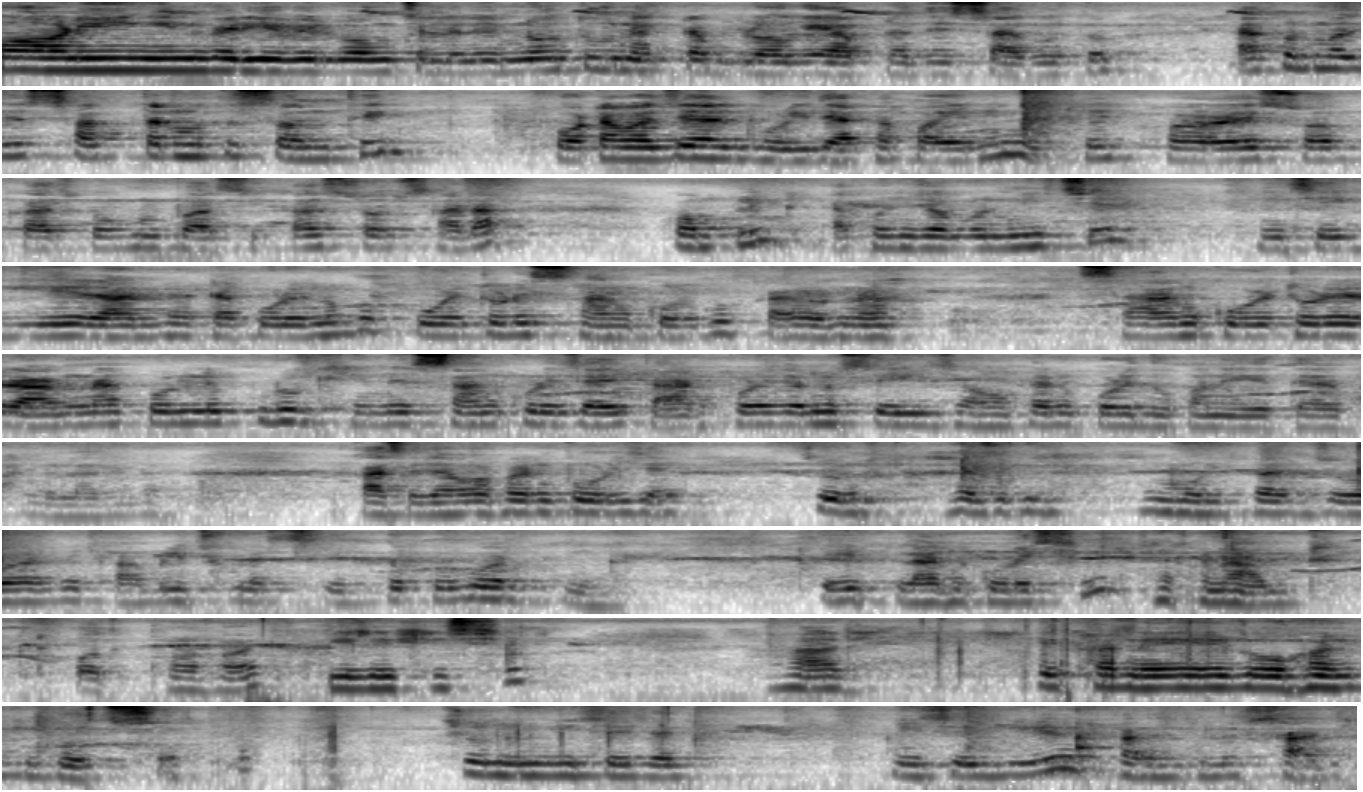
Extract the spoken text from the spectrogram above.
Morning invariable বং চ্যানেলের নতুন একটা ব্লগে আপনাদের স্বাগত। এখন বাজে সাতটার মতো সামথিং কটা বাজে আর ঘড়ি দেখা হয়নি, উঠে ঘরের সব কাজকর্ম, বাসি কাজ সব সারা কমপ্লিট এখন যাব নিচে নিচে গিয়ে রান্নাটা করে নেব, করে টোরে স্নান করব। কারণ না, স্নান করে টোরে রান্না করলে পুরো ঘেমে স্নান করে যাই, তারপরে যেন সেই জামা প্যান্ট পরে দোকানে যেতে আর ভালো লাগে না। কাঁচা জামা প্যান্ট পরে যায় চলুন, আজকে মুড়ি খাওয়ার জোয়ারে, কাবলি ছোলা সিদ্ধ করব আর কি এই প্ল্যান করেছি। এখন আপডেট কতক্ষণ হয়? কি রেখেছি। আর এখানে রোহান কি করছে? চলুন নিচে যাই। নিচে গিয়ে কাজগুলো সারি।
